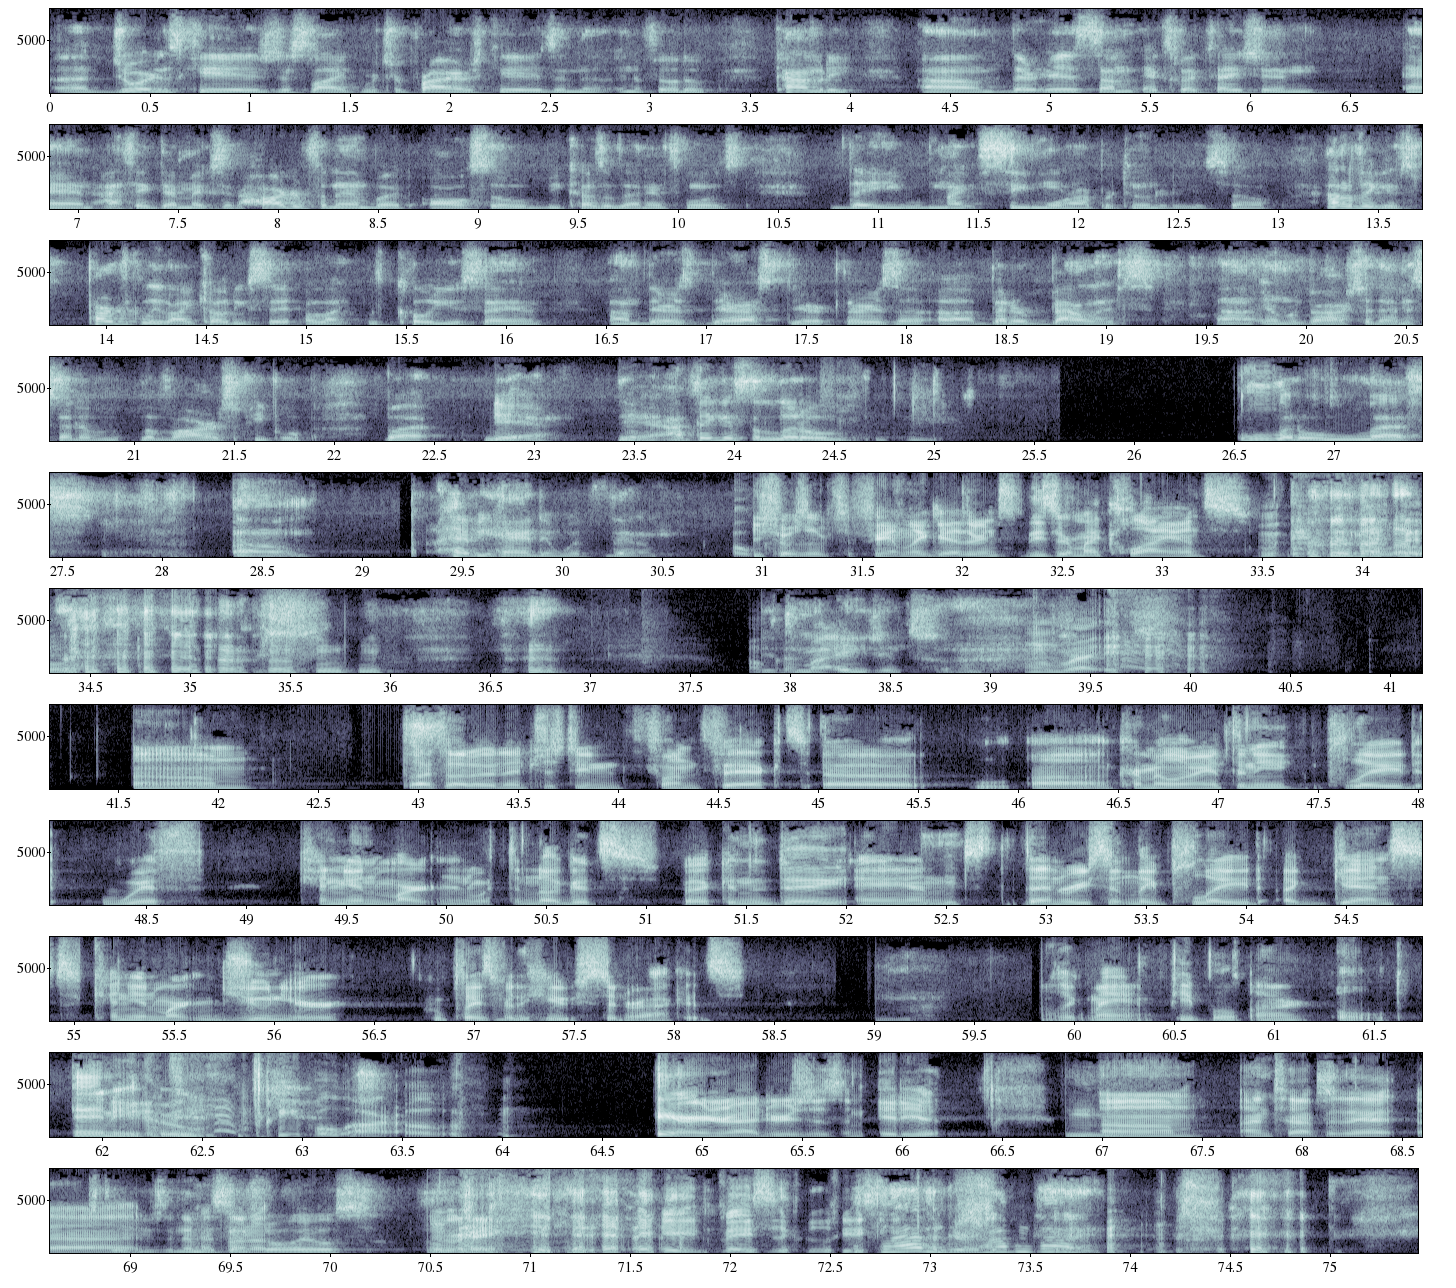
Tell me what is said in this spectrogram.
uh, Jordan's kids, just like Richard Pryor's kids in the in the field of comedy, um, there is some expectation, and I think that makes it harder for them. But also because of that influence, they might see more opportunities. So I don't think it's perfectly like Cody said, or like Cody is saying. Um, there's there has there there is a, a better balance uh, in regards to that instead of LaVar's people. But yeah, yeah, I think it's a little little less um, heavy handed with them. He shows up to family gatherings. These are my clients. Hello. These are my agents. right. Um, I thought an interesting fun fact: uh, uh, Carmelo Anthony played with Kenyon Martin with the Nuggets back in the day, and then recently played against Kenyon Martin Jr., who plays for the Houston Rockets. I was like, man, people are old. Anywho, People are old. Aaron Rodgers is an idiot. Mm. Um, on top of that, uh, Still using them essential out- oils. right, basically. It's lavender. I'll be fine.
